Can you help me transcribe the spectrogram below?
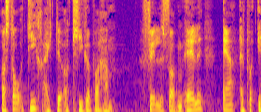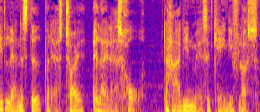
og står direkte og kigger på ham. Fælles for dem alle er, at på et eller andet sted på deres tøj eller i deres hår, der har de en masse candyfloss.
